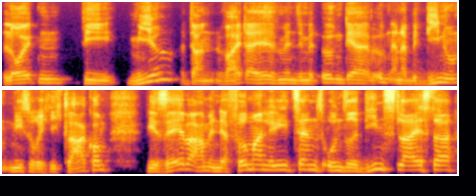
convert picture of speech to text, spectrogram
Leuten wie mir dann weiterhelfen, wenn sie mit irgendeiner Bedienung nicht so richtig klarkommen. Wir selber haben in der Firma eine Lizenz. Unsere Dienstleister,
